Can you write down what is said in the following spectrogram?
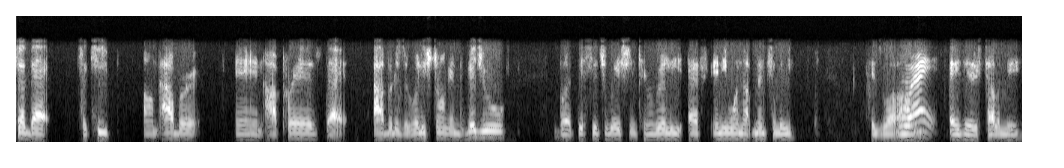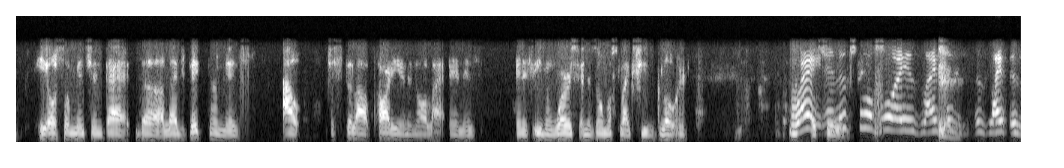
said that to keep um, Albert in our prayers, that Albert is a really strong individual, but this situation can really F anyone up mentally, is what um, Right. AJ is telling me. He also mentioned that the alleged victim is out, just still out partying and all that, and is and it's even worse, and it's almost like she's gloating. Right, and this poor boy, his life is his life is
